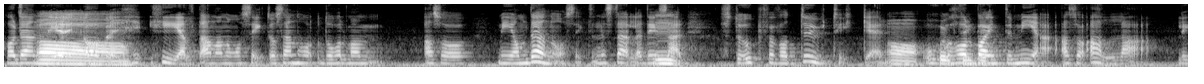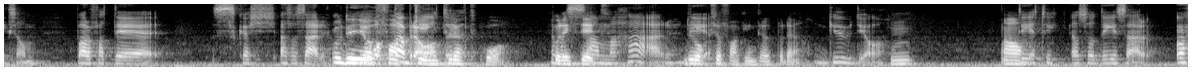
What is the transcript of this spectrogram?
har den Ah. helt annan åsikt och sen då håller man alltså med om den åsikten istället. Det är så här, stå upp för vad du tycker. Ja, och håll bara inte med alltså alla liksom bara för att det ska alltså så här, Och det är jag fucking bra. typ. trött på. Ja, På men riktigt. Samma här. Du är Det- också fucking trött på det. Gud ja. Mm. Ja. Det, tyck, alltså det är så här. åh.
